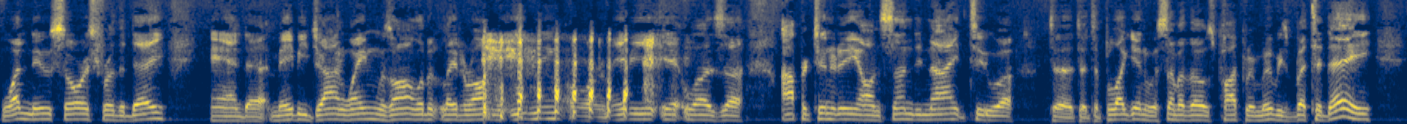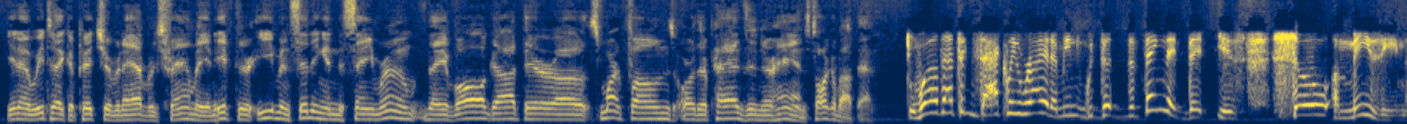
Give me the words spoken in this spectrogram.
one news source for the day and uh, maybe John Wayne was on a little bit later on in the evening, or maybe it was an opportunity on Sunday night to, uh, to, to to plug in with some of those popular movies. But today, you know, we take a picture of an average family, and if they're even sitting in the same room, they've all got their uh, smartphones or their pads in their hands. Talk about that. Well, that's exactly right. I mean, the the thing that that is so amazing,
